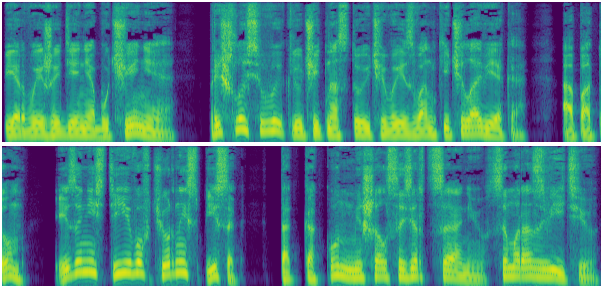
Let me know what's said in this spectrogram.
Первый же день обучения пришлось выключить настойчивые звонки человека, а потом и занести его в черный список, так как он мешал созерцанию, саморазвитию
